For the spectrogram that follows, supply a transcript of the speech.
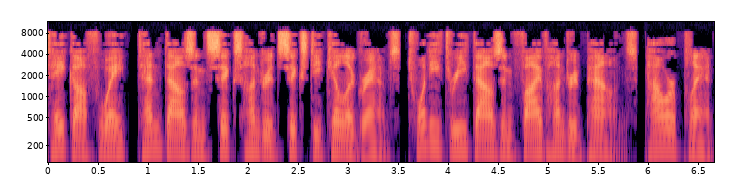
takeoff weight 10660 kilograms, 23500 pounds. Power plant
